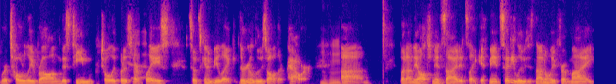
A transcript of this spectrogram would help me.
we're totally wrong. This team totally put us yeah. in our place, so it's going to be like they're going to lose all their power. Mm-hmm. Um, but on the alternate side, it's like if Man City loses, not only from my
